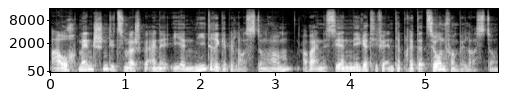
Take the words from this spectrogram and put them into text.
auch Menschen, die zum Beispiel eine eher niedrige Belastung haben, aber eine sehr negative Interpretation von Belastung.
